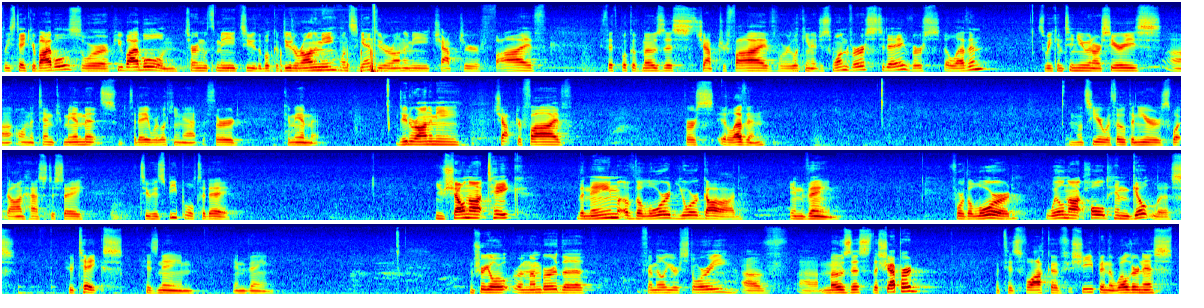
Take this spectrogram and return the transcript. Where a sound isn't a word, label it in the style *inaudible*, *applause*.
Please take your Bibles or Pew Bible and turn with me to the book of Deuteronomy. Once again, Deuteronomy chapter 5, fifth book of Moses, chapter 5. We're looking at just one verse today, verse 11. So we continue in our series uh, on the Ten Commandments. Today we're looking at the third commandment. Deuteronomy chapter 5, verse 11. And let's hear with open ears what God has to say to his people today. You shall not take the name of the Lord your God in vain, for the Lord will not hold him guiltless who takes his name in vain. I'm sure you'll remember the familiar story of uh, Moses the shepherd with his flock of sheep in the wilderness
